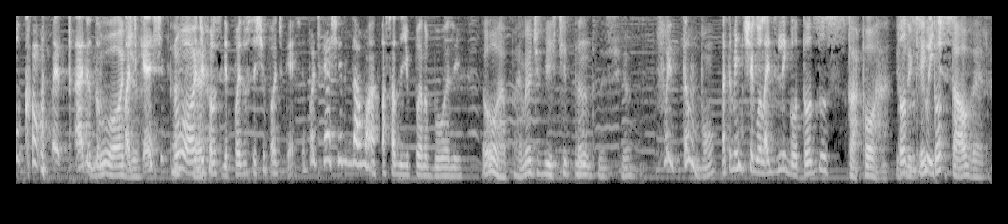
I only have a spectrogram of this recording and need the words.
comentário do no podcast. Tá no certo. ódio, e falou assim: depois eu assisti o podcast. O podcast ele dá uma passada de pano boa ali. Ô, oh, rapaz, eu diverti tanto hum. nesse filme. Foi tão bom. Mas também a gente chegou lá e desligou todos os. Tá, porra. Todos os switches. total, velho.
